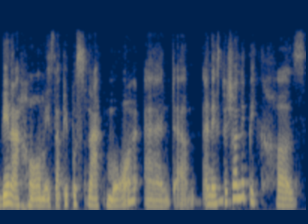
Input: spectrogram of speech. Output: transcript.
being at home is that people snack more, and um, and mm-hmm. especially because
